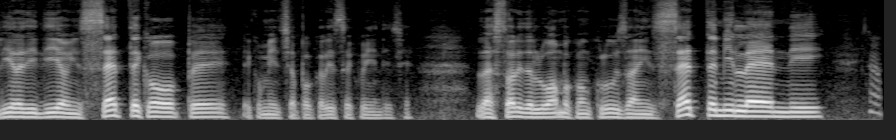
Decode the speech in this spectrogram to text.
l'ira di Dio in sette coppe, e comincia Apocalisse 15, la storia dell'uomo conclusa in sette millenni, Ah.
